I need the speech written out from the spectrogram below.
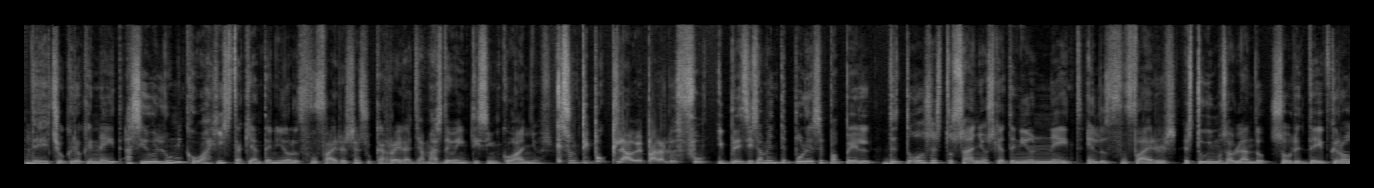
De hecho, creo que Nate ha sido el único bajista que han tenido los Foo Fighters en su carrera, ya más de 25 años. Es un tipo clave para los Foo. Y precisamente por ese papel, de todos estos años que ha tenido Nate en los Foo Fighters, estuvimos hablando sobre Dave Grohl.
